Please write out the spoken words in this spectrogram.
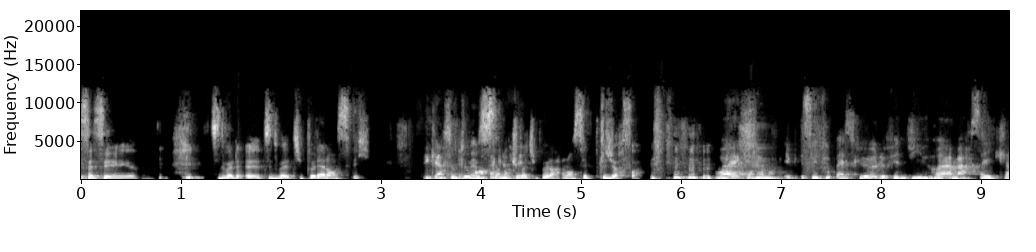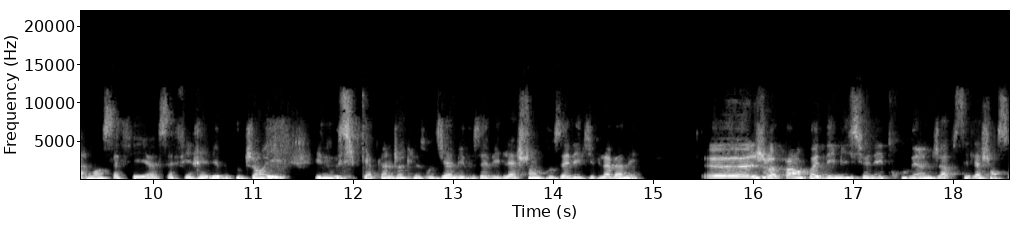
ça c'est, tu dois, tu dois, tu peux la lancer. C'est clair, surtout Et même si ça marche pas, tu peux la relancer plusieurs fois. ouais, carrément. C'est fou parce que le fait de vivre à Marseille, clairement, ça fait, ça fait rêver beaucoup de gens et, et nous aussi. Il y a plein de gens qui nous ont dit ah mais vous avez de la chance, vous allez vivre là-bas, mais euh, je vois pas en quoi démissionner, trouver un job, c'est de la chance.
